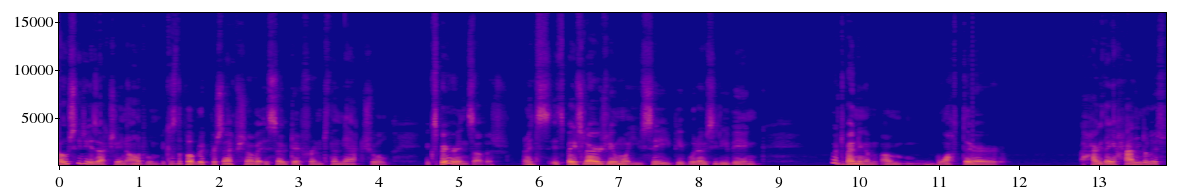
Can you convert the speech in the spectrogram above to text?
OCD is actually an odd one because the public perception of it is so different than the actual experience of it. It's it's based largely on what you see. People with OCD being, well, depending on, on what their how they handle it,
